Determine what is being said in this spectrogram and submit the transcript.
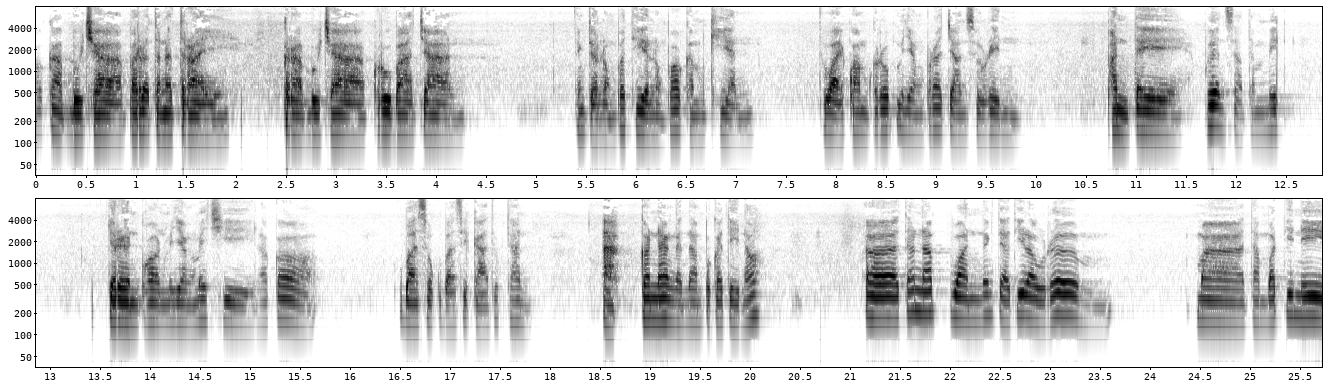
ขอกราบบูชาพระรัตนตรัย กราบบูชาครูบาอาจารย์ ตั้งแต่หลวงพ่อเทียนหลวงพ่อคำเขียน ถวายความเคารพมายังพระอาจารย์สุรินพันเตเพื่อนสัตมิก เจริญพรมายังแม่ชี แล้วก็อุบาสกอุบาสิกาทุกท่าน อะ ก็นั่งกันตามปกติเนาะเอ่อถ้านับวันตั้งแต่ที่เราเริ่มมาทำวัดที่นี่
